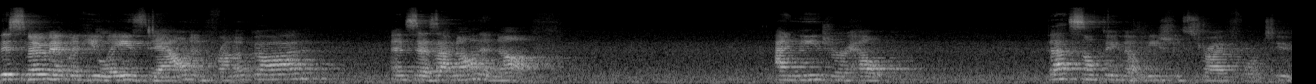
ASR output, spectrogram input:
This moment when he lays down in front of God and says, I'm not enough. I need your help. That's something that we should strive for too.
